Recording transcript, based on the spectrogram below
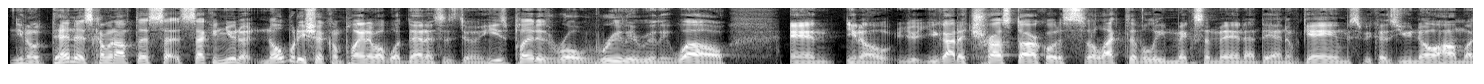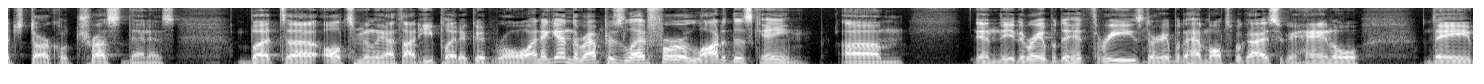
you know, Dennis coming off the se- second unit. Nobody should complain about what Dennis is doing. He's played his role really, really well. And you know, you, you got to trust Darko to selectively mix him in at the end of games because you know how much Darko trusts Dennis. But uh, ultimately, I thought he played a good role. And again, the Raptors led for a lot of this game. Um, and they, they were able to hit threes. They're able to have multiple guys who can handle. They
